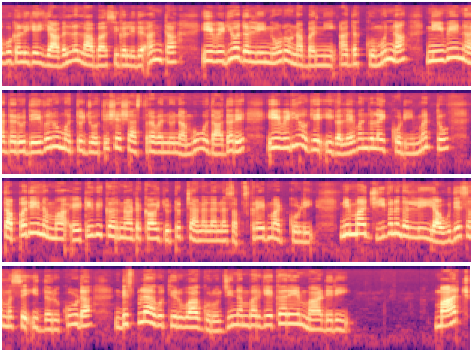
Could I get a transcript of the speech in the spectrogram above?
ಅವುಗಳಿಗೆ ಯಾವೆಲ್ಲ ಲಾಭ ಸಿಗಲಿದೆ ಅಂತ ಈ ವಿಡಿಯೋದಲ್ಲಿ ನೋಡೋಣ ಬನ್ನಿ. ಅದಕ್ಕೂ ಮುನ್ನ ನೀವೇನಾದರೂ ದೇವರು ಮತ್ತು ಜ್ಯೋತಿಷ್ಯ ಶಾಸ್ತ್ರವನ್ನು ನಂಬುವುದಾದರೆ ಈ ವಿಡಿಯೋಗೆ ಈಗಲೇ ಒಂದು ಲೈಕ್ ಕೊಡಿ ಮತ್ತು ತಪ್ಪದೇ ನಮ್ಮ A T V Karnataka YouTube ಚಾನಲನ್ನು ಸಬ್ಸ್ಕ್ರೈಬ್ ಮಾಡಿಕೊಳ್ಳಿ ನಿಮ್ಮ ಜೀವನದಲ್ಲಿ ಯಾವುದೇ ಸಮಸ್ಯೆ ಇದ್ದರೂ ಕೂಡ ಡಿಸ್ಪ್ಲೇ ಆಗುತ್ತಿರುವ ಗುರೂಜಿ ನಂಬರ್ಗೆ ಕರೆ ಮಾಡಿರಿ. ಮಾರ್ಚ್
